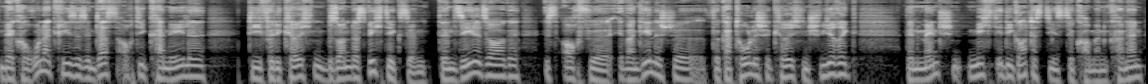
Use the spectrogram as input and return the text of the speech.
In der Corona-Krise sind das auch die Kanäle, die für die Kirchen besonders wichtig sind. Denn Seelsorge ist auch für evangelische, für katholische Kirchen schwierig, wenn Menschen nicht in die Gottesdienste kommen können,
